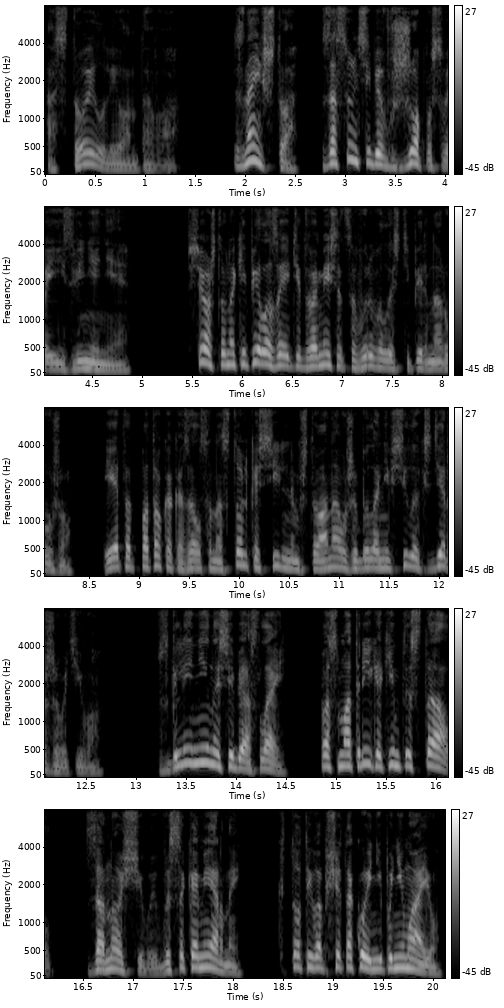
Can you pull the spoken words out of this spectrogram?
А стоил ли он того? Знаешь что, засунь себе в жопу свои извинения. Все, что накипело за эти два месяца, вырвалось теперь наружу. И этот поток оказался настолько сильным, что она уже была не в силах сдерживать его. «Взгляни на себя, Слай! Посмотри, каким ты стал! Заносчивый, высокомерный! Кто ты вообще такой, не понимаю!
